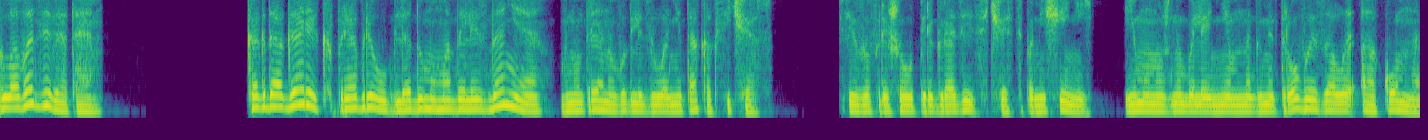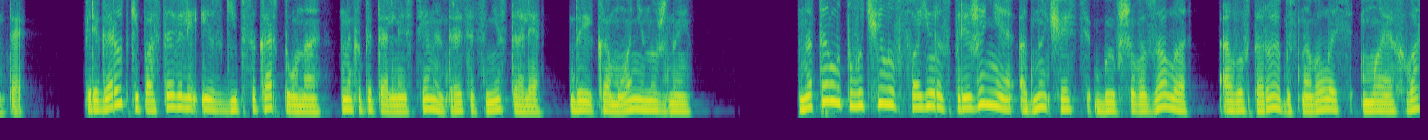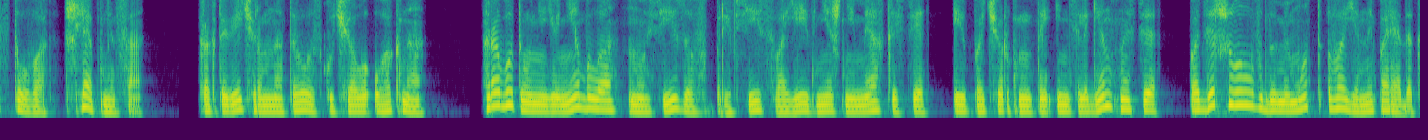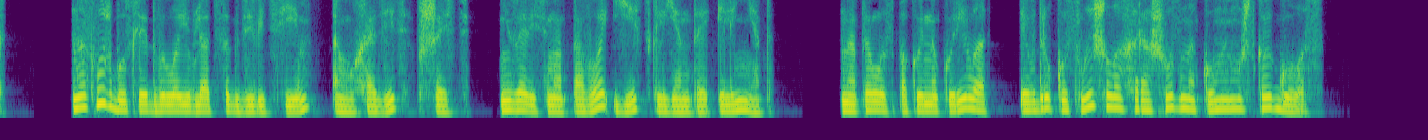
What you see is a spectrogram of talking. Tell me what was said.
Глава 9. Когда Гарик приобрел для дома модели здания, внутри оно выглядело не так, как сейчас. Сизов решил переградить часть помещений. Ему нужны были не многометровые залы, а комнаты. Перегородки поставили из гипсокартона, на капитальные стены тратиться не стали, да и кому они нужны? Нателла получила в свое распоряжение одну часть бывшего зала — а во второй обосновалась Майя Хвостова, шляпница. Как-то вечером Нателла скучала у окна. Работы у нее не было, но Сизов при всей своей внешней мягкости и подчеркнутой интеллигентности поддерживал в доме мод военный порядок. На службу следовало являться к девяти, а уходить в шесть, независимо от того, есть клиенты или нет. Нателла спокойно курила и вдруг услышала хорошо знакомый мужской голос.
